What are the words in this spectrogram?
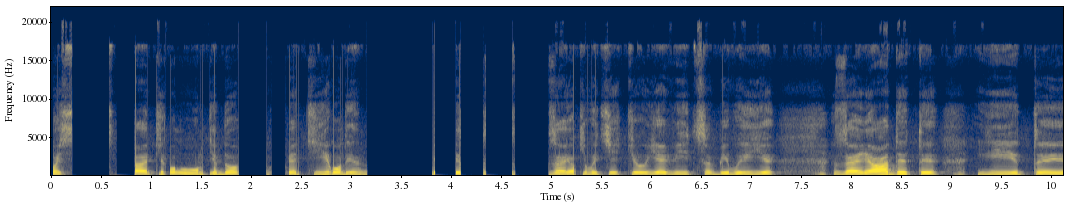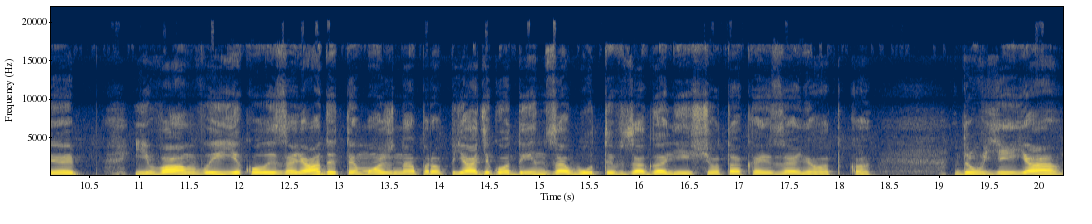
ось такі колонки до 5 годин зарядки. Ви тільки уявіть собі, ви її зарядите і, і вам ви її коли зарядите, можна про 5 годин забути взагалі, що таке зарядка. Друзі, я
